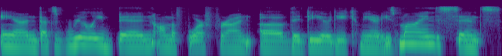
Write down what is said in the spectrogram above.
And that's really been on the forefront of the DoD community's mind since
